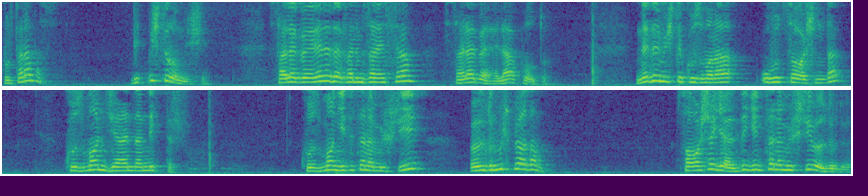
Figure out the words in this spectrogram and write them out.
kurtaramaz. Bitmiştir onun işi. Salebe ne dedi Efendimiz Aleyhisselam? Salebe helak oldu. Ne demişti Kuzman'a Uhud Savaşı'nda? Kuzman cehennemliktir. Kuzman yedi tane müşriği öldürmüş bir adam. Savaşa geldi yedi tane müşriği öldürdü.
